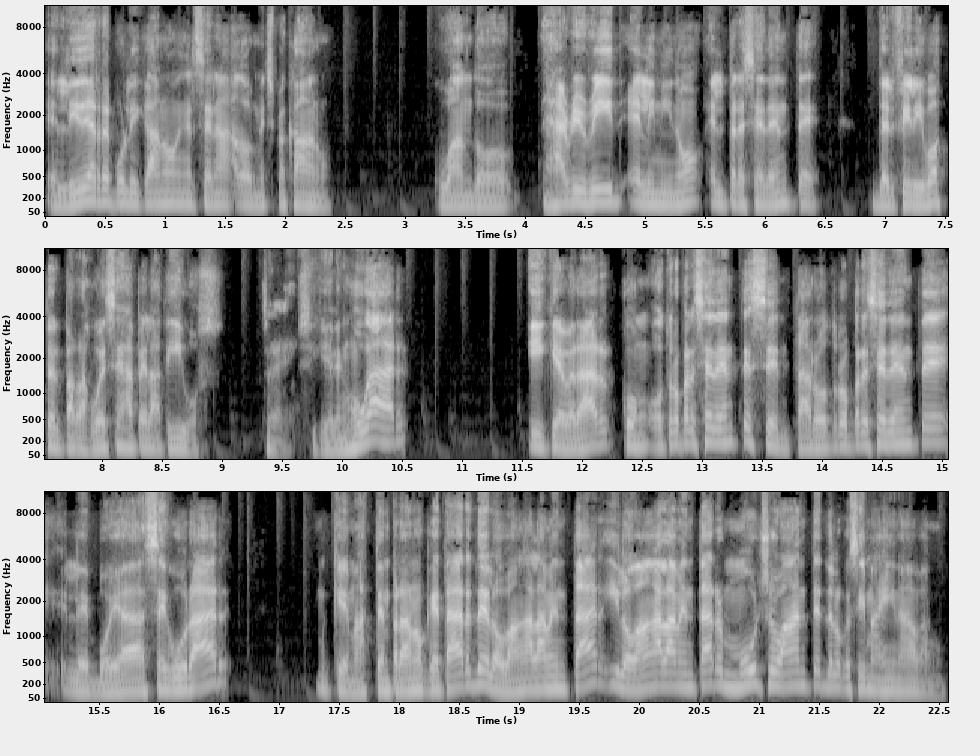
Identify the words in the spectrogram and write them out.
el líder republicano en el Senado, Mitch McConnell, cuando Harry Reid eliminó el precedente del filibuster para jueces apelativos. Si quieren jugar y quebrar con otro precedente, sentar otro precedente, les voy a asegurar que más temprano que tarde lo van a lamentar y lo van a lamentar mucho antes de lo que se imaginaban.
